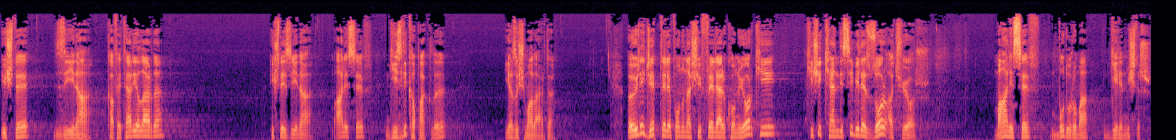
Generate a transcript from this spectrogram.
İşte zina kafeteryalarda, işte zina maalesef gizli kapaklı yazışmalarda. Öyle cep telefonuna şifreler konuyor ki kişi kendisi bile zor açıyor. Maalesef bu duruma gelinmiştir.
